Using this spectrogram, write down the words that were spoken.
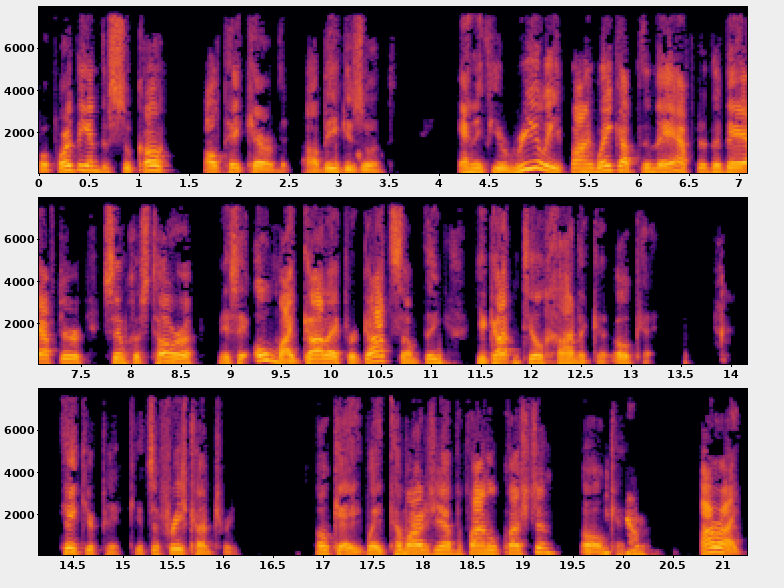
before the end of Sukkot. I'll take care of it. I'll be gesund. And if you really find, wake up the day after, the day after Simchas Torah, and you say, oh my God, I forgot something, you got until Hanukkah. Okay. Take your pick. It's a free country. Okay. Wait, Tamar, did you have a final question? Oh, okay. No. All right.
